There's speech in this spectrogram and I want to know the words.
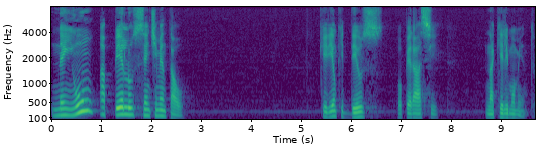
nenhum apelo sentimental queriam que Deus operasse naquele momento.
